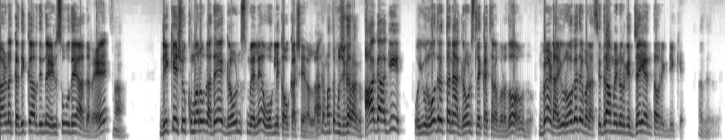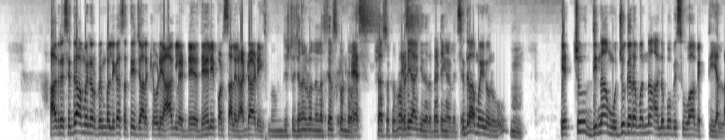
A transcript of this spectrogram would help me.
ಕಾರಣಕ್ಕೆ ಅಧಿಕಾರದಿಂದ ಇಳಿಸುವುದೇ ಆದರೆ. ಡಿ ಕೆ ಶಿವಕುಮಾರ್ ಅವ್ರಿಗೆ ಅದೇ ಗ್ರೌಂಡ್ಸ್ ಮೇಲೆ ಹೋಗ್ಲಿಕ್ಕೆ ಅವಕಾಶ ಇರಲ್ಲ. ಮತ್ತೆ ಮುಜುಗರ ಆಗುತ್ತೆ? ಹಾಗಾಗಿ ಇವ್ರು ಹೋದ್ರೆ ತಾನೇ ಆ ಗ್ರೌಂಡ್ಸ್ ಲೆಕ್ಕಾಚಾರ ಬರೋದು. ಹೌದು. ಬೇಡ ಇವ್ರು ಹೋಗೋದೇ ಬೇಡ. ಸಿದ್ದರಾಮಯ್ಯನವ್ರಿಗೆ ಜೈ ಅಂತ ಅವ್ರಿಗೆ ಡಿ ಕೆ. ಅದೇ. ಆದ್ರೆ ಸಿದ್ದರಾಮಯ್ಯವ್ರ ಬೆಂಬಲಿಗ ಸತೀಶ್ ಜಾರಕಿಹೊಳಿ ಆಗ್ಲೇ ಡೇ ದೆಹಲಿ ಪಡ್ಸಾಲೆಯಲ್ಲಿ ಅಡ್ಡಾಡಿ. ಒಂದಿಷ್ಟು ಜನಗಳನ್ನೆಲ್ಲ ಸೇರಿಸ್ಕೊಂಡು ಶಾಸಕರು ರೆಡಿ ಆಗಿದ್ದಾರೆ ಬ್ಯಾಟಿಂಗ್ ಆಡ್ಲಿಕ್ಕೆ. ಸಿದ್ದರಾಮಯ್ಯನವರು ಹ್ಮ್. ಹೆಚ್ಚು ದಿನ ಮುಜುಗರವನ್ನ ಅನುಭವಿಸುವ ವ್ಯಕ್ತಿಯಲ್ಲ.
